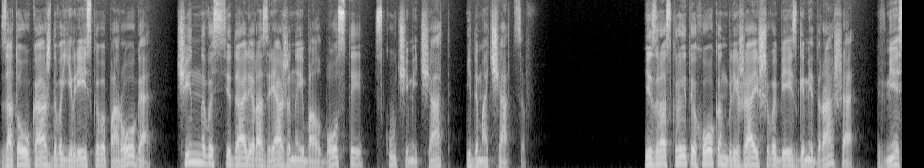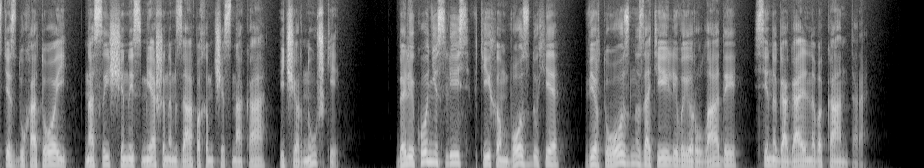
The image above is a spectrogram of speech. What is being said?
Зато у каждого еврейского порога чинно восседали разряженные балбосты с кучами чад и домочадцев. Из раскрытых окон ближайшего бейсгамидраша вместе с духотой, насыщенной смешанным запахом чеснока и чернушки, далеко неслись в тихом воздухе виртуозно затейливые рулады синагогального кантора –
